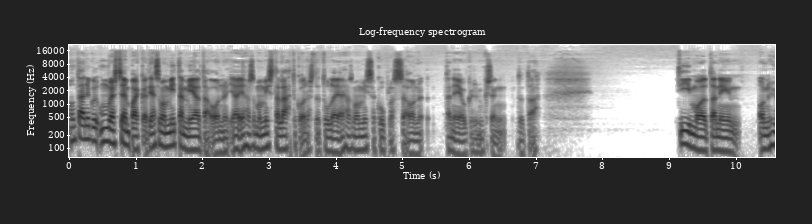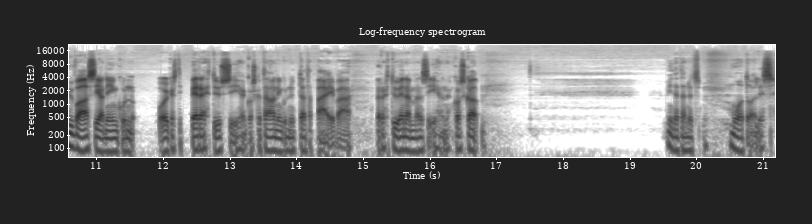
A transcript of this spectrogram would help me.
on tämä niinku mun mielestä sen paikka, että ihan sama mitä mieltä on ja ihan sama mistä lähtökohdasta tulee ja ihan sama missä kuplassa on tämän EU-kysymyksen tota, tiimoilta, niin on hyvä asia niin kuin oikeasti perehtyä siihen, koska tämä on niin nyt tätä päivää. Perehtyy enemmän siihen, koska – mitä tämä nyt muotoilisi.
